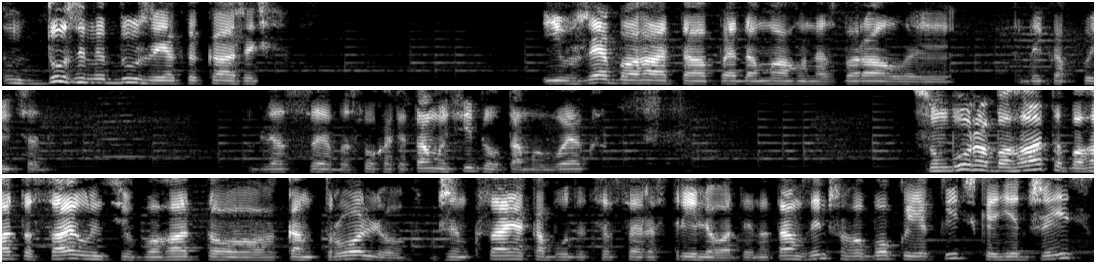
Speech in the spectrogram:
Дуже не дуже, як то кажуть. І вже багато АП дамагу назбирали дика пиця для себе. Слухайте, там і Фідл, там і Векс. Сумбура багато, багато сайленсів, багато контролю. Джинкса, яка буде це все розстрілювати. Ну там з іншого боку є Кицька, є Джейс.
